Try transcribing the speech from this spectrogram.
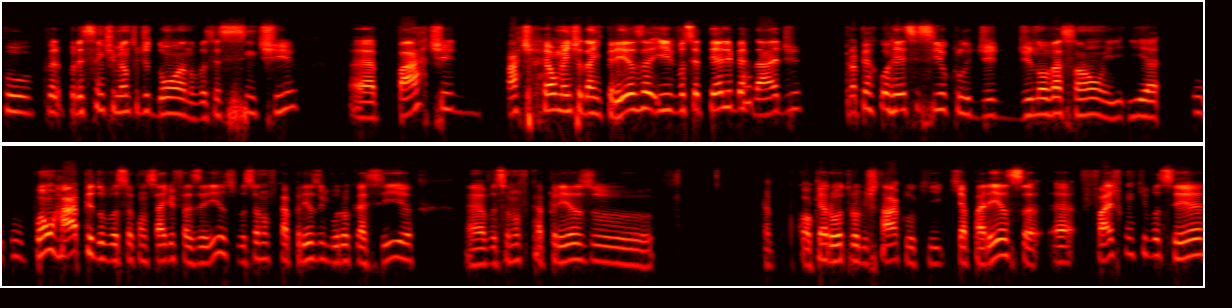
por, por, esse sentimento de dono, você se sentir é, parte, parte realmente da empresa e você ter a liberdade para percorrer esse ciclo de, de inovação e, e o, o, quão rápido você consegue fazer isso, você não ficar preso em burocracia, é, você não ficar preso qualquer outro obstáculo que, que apareça, é, faz com que você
